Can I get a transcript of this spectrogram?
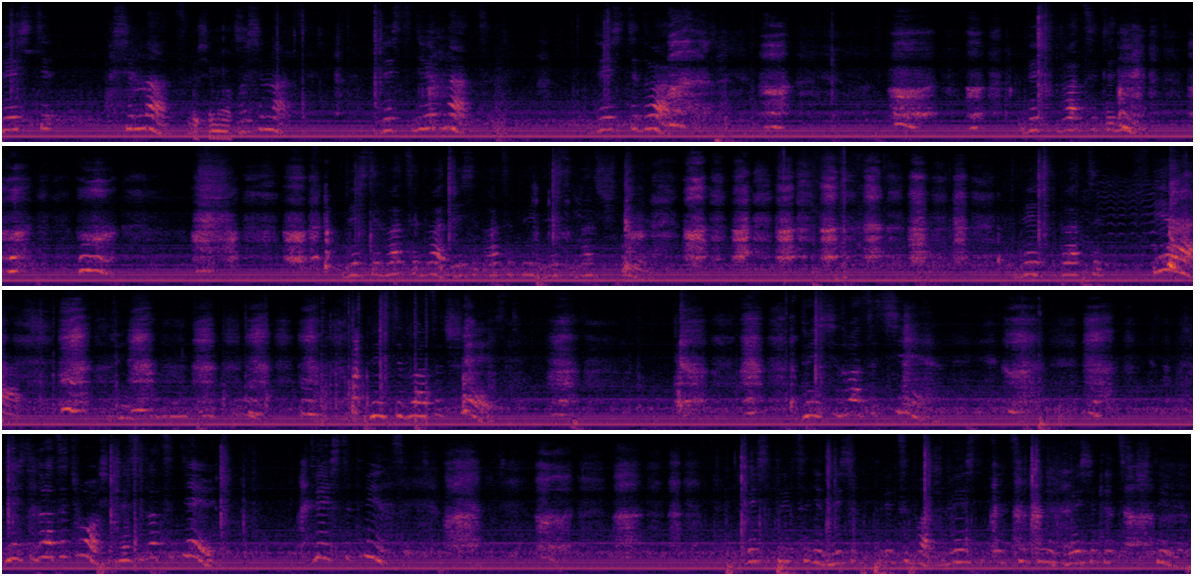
двести семнадцать, 18. восемнадцать, двести девятнадцать, двести двадцать, двести двадцать один, двести двадцать два, двести двадцать три, двести двадцать четыре,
